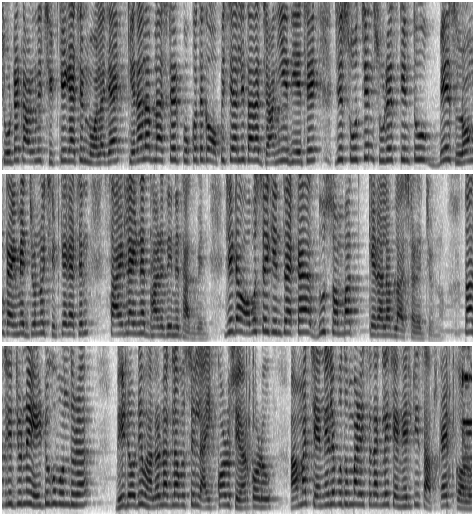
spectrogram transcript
চোটের কারণে ছিটকে গেছেন বলা যায়। কেরালা ব্লাস্টারের পক্ষ থেকে অফিসিয়ালি তারা জানিয়ে দিয়েছে যে সচিন সুরেশ কিন্তু বেশ লং টাইমের জন্য ছিটকে গেছেন সাইড লাইনের ধারে তিনি থাকবেন, যেটা অবশ্যই কিন্তু একটা দুঃসংবাদ কেরালা ব্লাস্টারের জন্য। তো আজকের জন্য এইটুকু বন্ধুরা। ভিডিওটি ভালো লাগলে অবশ্যই লাইক করো শেয়ার করো। আমার চ্যানেলে প্রথমবার এসে থাকলে চ্যানেলটি সাবস্ক্রাইব করো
